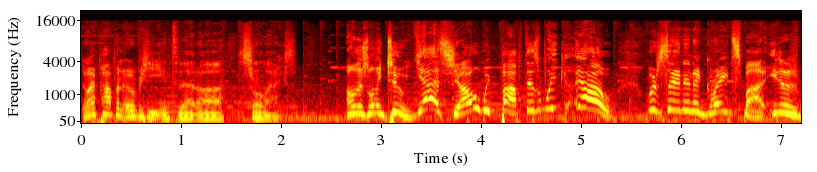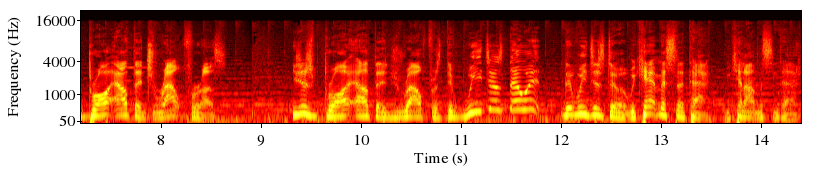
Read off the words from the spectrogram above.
Do I pop an Overheat into that uh, Snorlax? Oh, there's only two. Yes, yo. We popped this week. Yo, we're sitting in a great spot. He just brought out the drought for us. He just brought out the drought for us. Did we just do it? Did we just do it? We can't miss an attack. We cannot miss an attack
